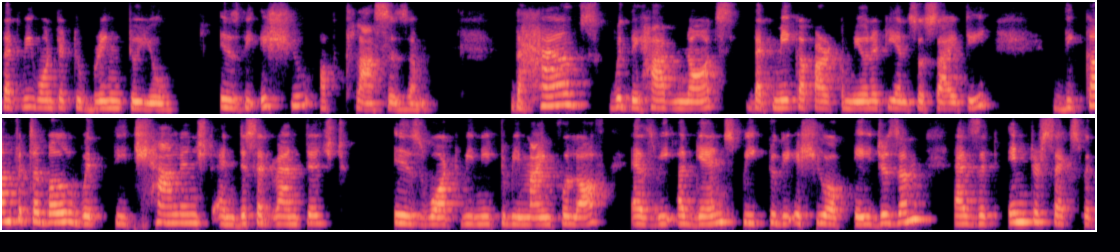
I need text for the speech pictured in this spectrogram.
that we wanted to bring to you is the issue of classism. The haves with the have nots that make up our community and society, the comfortable with the challenged and disadvantaged is what we need to be mindful of as we again speak to the issue of ageism as it intersects with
